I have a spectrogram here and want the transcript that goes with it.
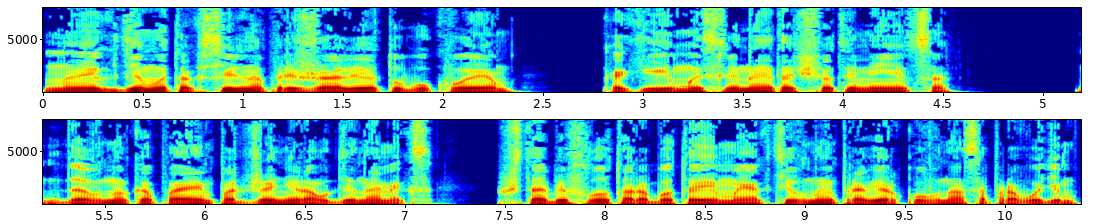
«Ну и где мы так сильно прижали эту букву «М»? Какие мысли на этот счет имеются?» «Давно копаем под General Dynamics. В штабе флота работаем и активную проверку в НАСА проводим.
